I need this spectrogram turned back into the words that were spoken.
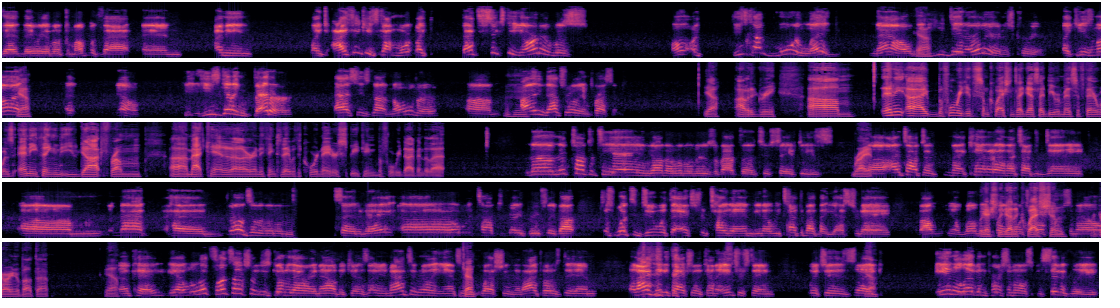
that they were able to come up with that. And I mean, like I think he's got more. Like that sixty yarder was, oh, he's got more leg now than yeah. he did earlier in his career. Like he's not, yeah. Uh, you know, he, he's getting better as he's gotten older. Um, mm-hmm. I think that's really impressive. Yeah, I would agree. Um, any uh, before we get to some questions, I guess I'd be remiss if there was anything that you got from uh, Matt Canada or anything today with the coordinator speaking before we dive into that. No, Nick talked to TA and got a little news about the two safeties. Right. Uh, I talked to Matt Canada and I talked to Danny. Um, Matt had relatively little to say today. Uh, we talked very briefly about just what to do with the extra tight end. You know, we talked about that yesterday. About you know, will we actually got a question regarding about that? Yeah. Okay. Yeah. Well, let's let's actually just go to that right now because I mean, Matt didn't really answer okay. the question that I posed to him and I think it's actually kind of interesting, which is like yeah. in 11 personnel specifically,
